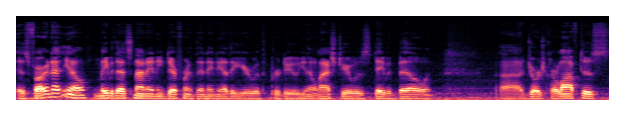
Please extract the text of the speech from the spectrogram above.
as far and you know maybe that's not any different than any other year with Purdue. You know, last year was David Bell and uh, George Karlaftis.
